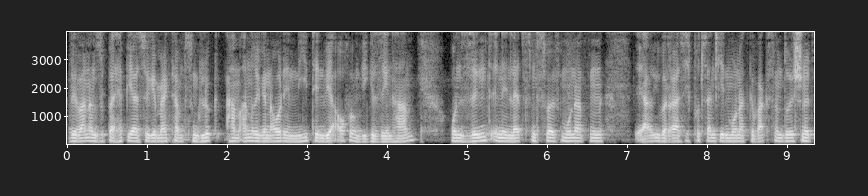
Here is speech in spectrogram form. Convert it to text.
Wir waren dann super happy, als wir gemerkt haben, zum Glück haben andere genau den Need, den wir auch irgendwie gesehen haben und sind in den letzten zwölf Monaten ja über 30 Prozent jeden Monat gewachsen im Durchschnitt.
